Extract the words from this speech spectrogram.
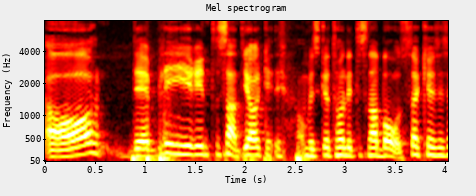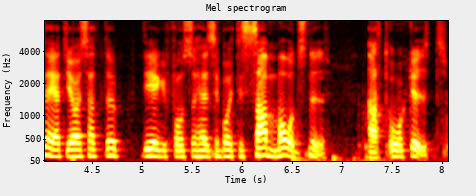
ja, det blir intressant. Jag, om vi ska ta lite snabba odds så kan jag säga att jag har satt upp Degerfors och Helsingborg till samma odds nu att åka ut.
